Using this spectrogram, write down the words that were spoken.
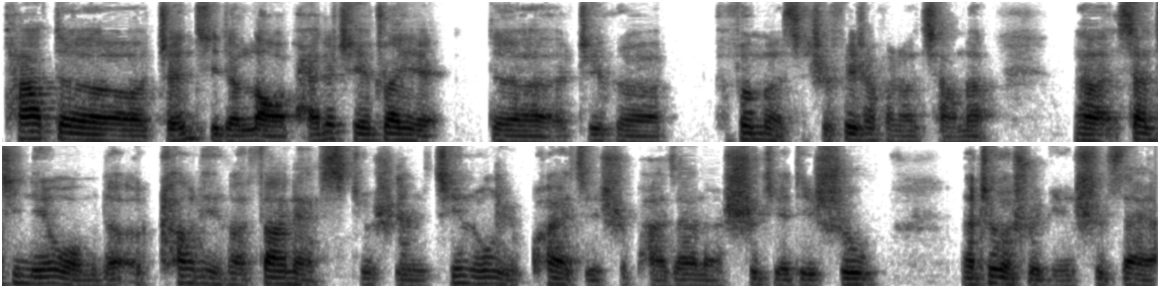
它的整体的老牌的这些专业的这个 performance 是非常非常强的。那像今年我们的 accounting 和 finance，就是金融与会计，是排在了世界第十五。那这个水平是在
